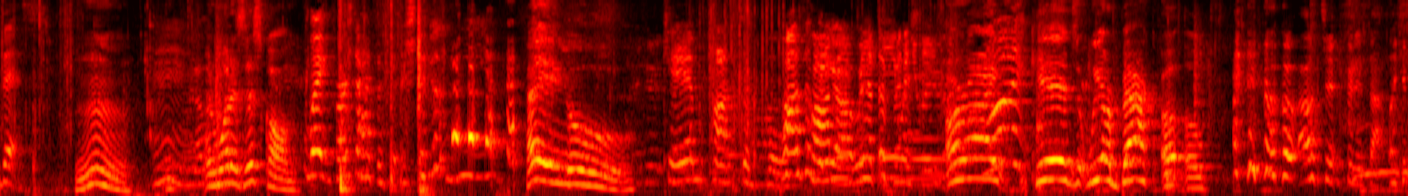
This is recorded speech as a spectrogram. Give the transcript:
this. Mmm. Mm. And what is this called? Wait, first I have to finish. Hey yo. Kim Possible. Pause the video. We have to finish these. All right, kids, we are back. Uh oh. I'll finish that later.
